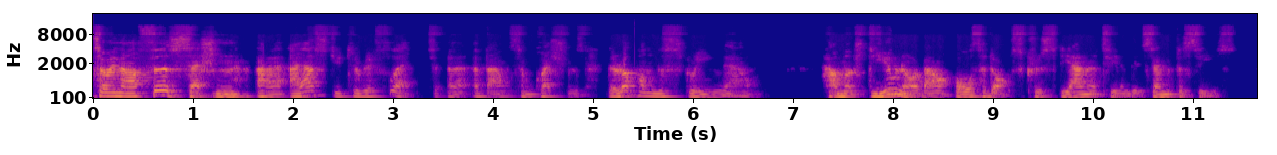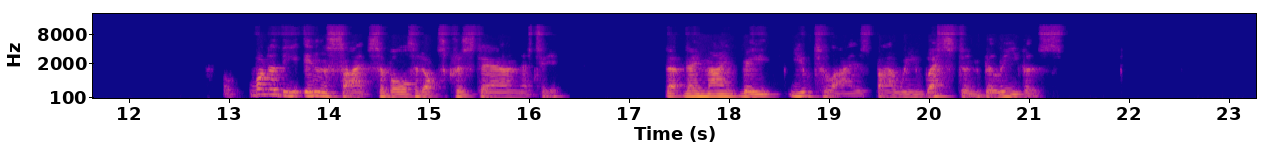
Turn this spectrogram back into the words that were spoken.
So, in our first session, uh, I asked you to reflect uh, about some questions. They're up on the screen now. How much do you know about Orthodox Christianity and its emphases? What are the insights of Orthodox Christianity that they might be utilized by we Western believers?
